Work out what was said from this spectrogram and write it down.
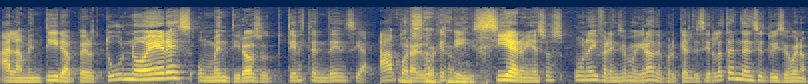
a la mentira, pero tú no eres un mentiroso. Tú tienes tendencia a por algo que te hicieron y eso es una diferencia muy grande porque al decir la tendencia tú dices, bueno,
